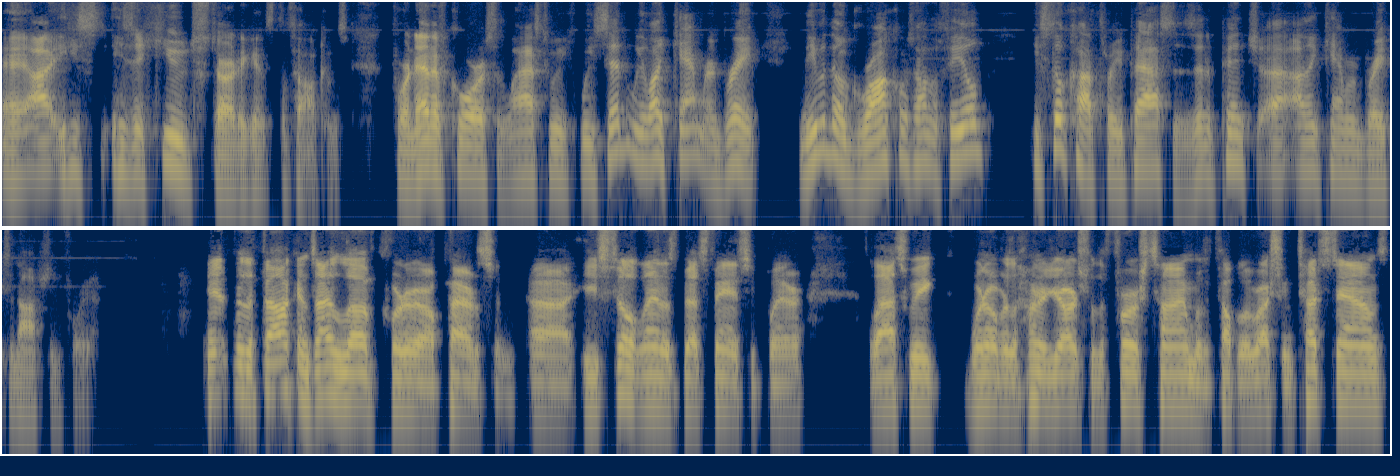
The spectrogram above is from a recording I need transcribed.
And I, he's he's a huge start against the Falcons. Fournette, of course, and last week we said we like Cameron Brate, and even though Gronk was on the field, he still caught three passes. In a pinch, uh, I think Cameron Brate's an option for you. And for the Falcons, I love Cordarrelle Patterson. Uh, he's still Atlanta's best fantasy player. Last week, went over the 100 yards for the first time with a couple of rushing touchdowns.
